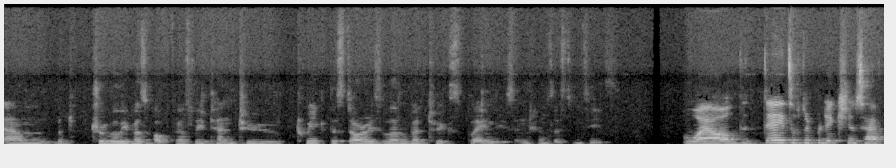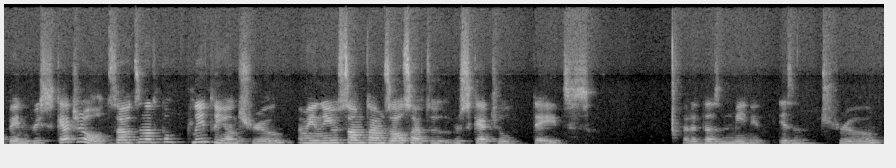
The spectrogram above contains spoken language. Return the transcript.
Um, but true believers obviously tend to tweak the stories a little bit to explain these inconsistencies. Well, the dates of the predictions have been rescheduled, so it's not completely untrue. I mean, you sometimes also have to reschedule dates, but it doesn't mean it isn't true.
